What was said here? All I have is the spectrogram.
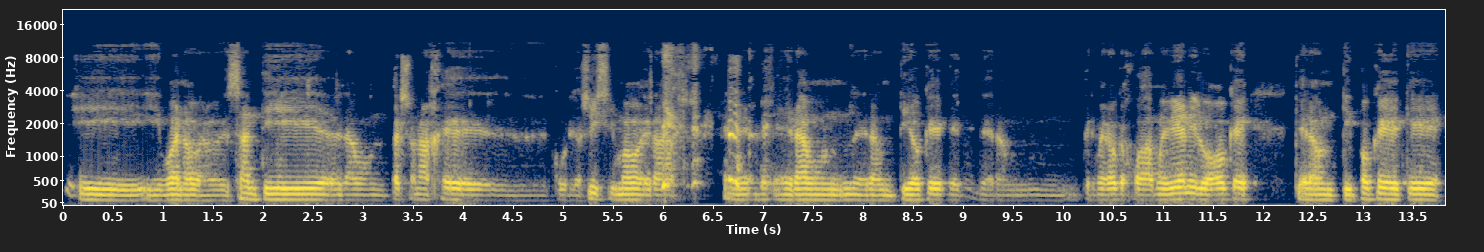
Y, bueno, Santi era un personaje curiosísimo, era, eh, era, un, era un tío que, era primero que jugaba muy bien y luego que, era un tipo que,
